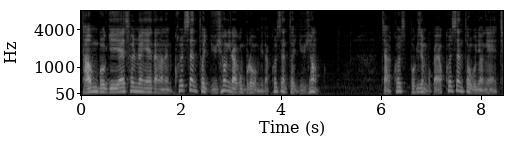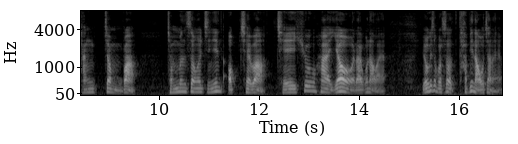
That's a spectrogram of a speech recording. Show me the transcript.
다음 보기의 설명에 해당하는 콜센터 유형이라고 물어봅니다. 콜센터 유형 자, 콜, 보기 좀 볼까요? 콜센터 운영의 장점과 전문성을 지닌 업체와 제휴하여라고 나와요. 여기서 벌써 답이 나오잖아요.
